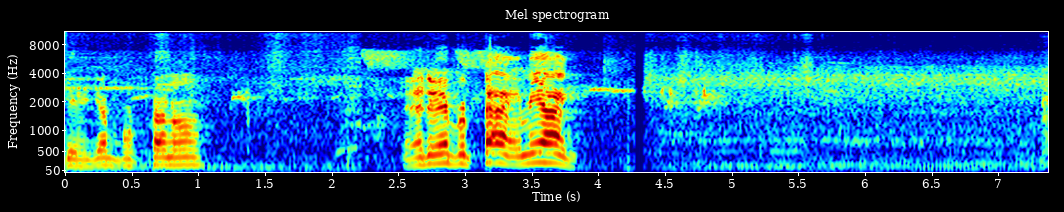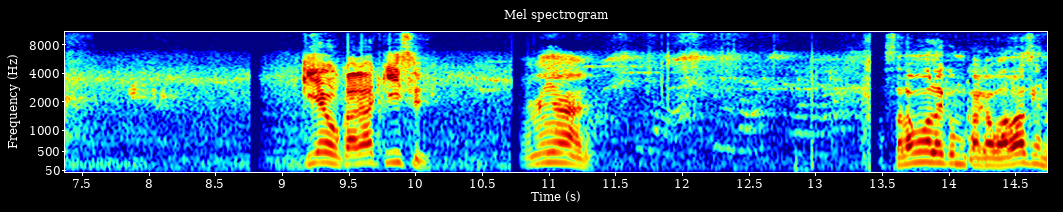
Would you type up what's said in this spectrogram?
রে এটা বুট্টা ন। এ রে বুট্টা এমনি আয় কি ও কাকা কিছে এমনি আয় আসসালামু আলাইকুম কাকা ভালো আছেন?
